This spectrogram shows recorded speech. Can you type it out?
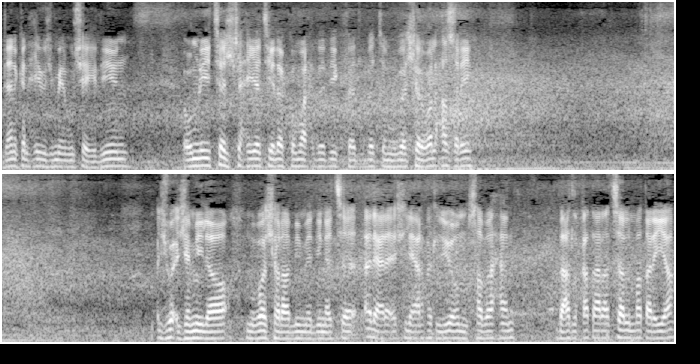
إذا كنحيي جميع المشاهدين. ومن تاج تحياتي لكم مرحبا بك في هذا البث المباشر والحصري. أجواء جميلة مباشرة بمدينة العرائش اللي عرفت اليوم صباحا بعض القطارات المطرية.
